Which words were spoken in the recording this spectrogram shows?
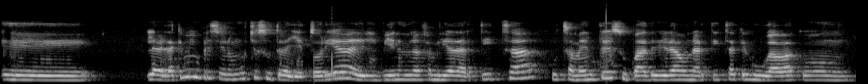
Eh, la verdad que me impresionó mucho su trayectoria. Él viene de una familia de artistas, justamente. Su padre era un artista que jugaba con,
